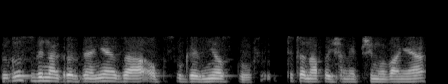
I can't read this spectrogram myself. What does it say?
plus wynagrodzenie za obsługę wniosków, czy to na poziomie przyjmowania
